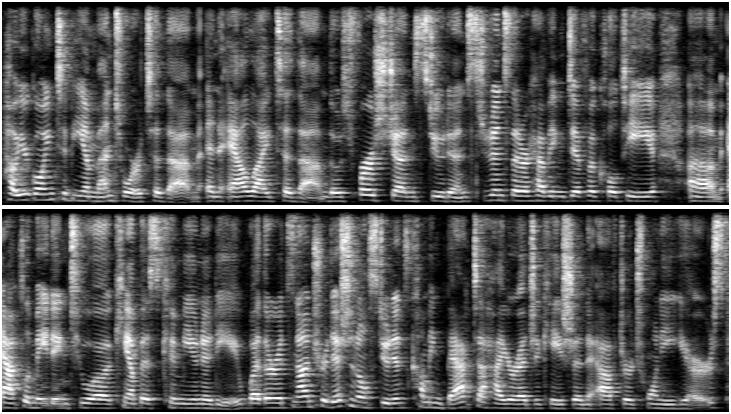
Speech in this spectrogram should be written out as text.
how you're going to be a mentor to them an ally to them, those first gen students, students that are having difficulty um, acclimating to a campus community, whether it's non traditional students coming back to higher education after 20 years,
